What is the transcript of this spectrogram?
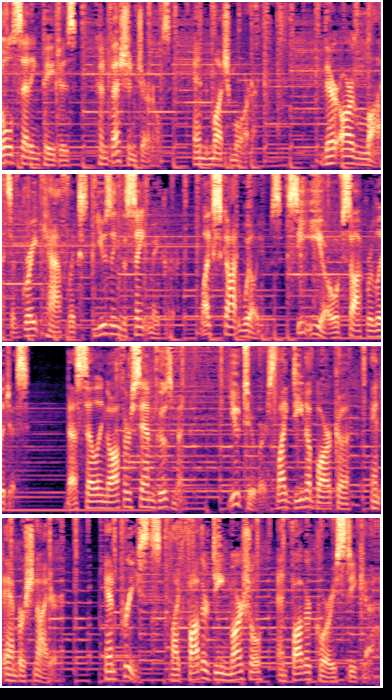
goal setting pages, confession journals, and much more. There are lots of great Catholics using the Saint Maker, like Scott Williams, CEO of Sock Religious, best-selling author Sam Guzman, YouTubers like Dina Barca and Amber Schneider, and priests like Father Dean Marshall and Father Corey Stika.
